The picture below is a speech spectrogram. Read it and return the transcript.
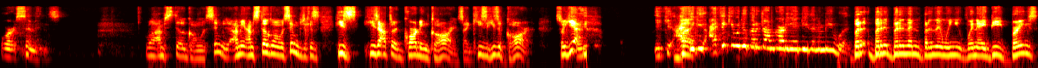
or Simmons? Well, I'm still going with Simmons. I mean, I'm still going with Simmons because he's he's out there guarding guards. Like he's he's a guard. So yeah, He can, I think he, I think he would do a better job guarding AD than Embiid would. but but but and then but and then when you when AD brings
